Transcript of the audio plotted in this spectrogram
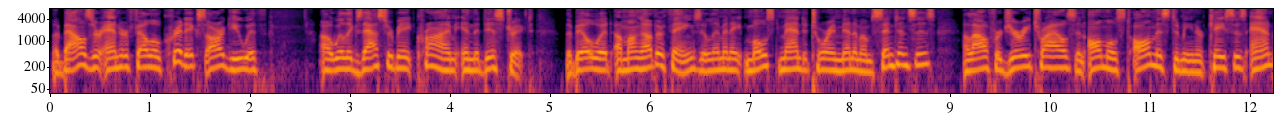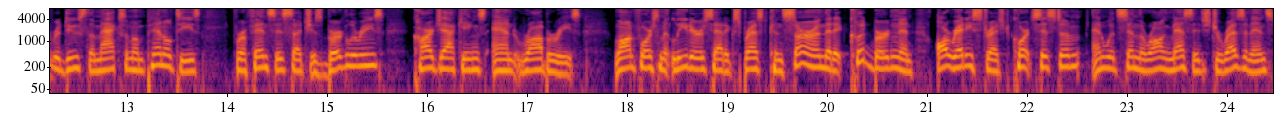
But Bowser and her fellow critics argue with uh, will exacerbate crime in the district. The bill would, among other things, eliminate most mandatory minimum sentences, allow for jury trials in almost all misdemeanor cases, and reduce the maximum penalties for offenses such as burglaries, carjackings, and robberies. Law enforcement leaders had expressed concern that it could burden an already stretched court system and would send the wrong message to residents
